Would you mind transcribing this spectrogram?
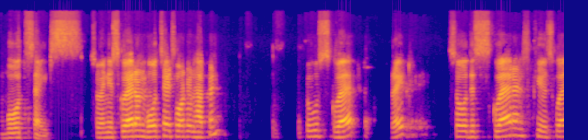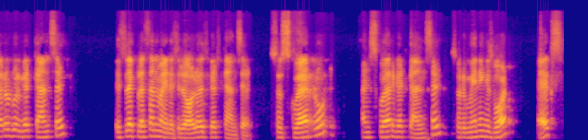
both sides. So when you square on both sides, what will happen? 2 square, right? So this square and square root will get cancelled. It's like plus and minus, it always gets cancelled. So square root and square get cancelled. So remaining is what? X.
